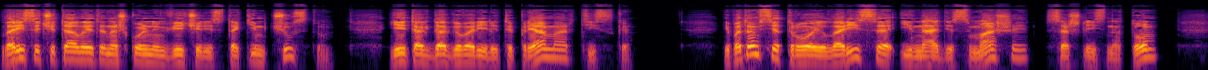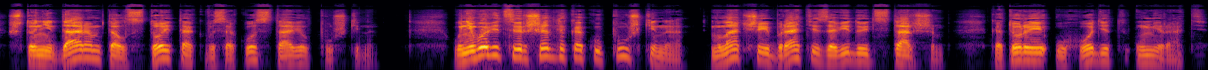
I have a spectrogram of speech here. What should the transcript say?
Лариса читала это на школьном вечере с таким чувством. Ей тогда говорили, ты прямо артистка. И потом все трое, Лариса и Надя с Машей, сошлись на том, что недаром Толстой так высоко ставил Пушкина. У него ведь совершенно как у Пушкина, младшие братья завидуют старшим, которые уходят умирать.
